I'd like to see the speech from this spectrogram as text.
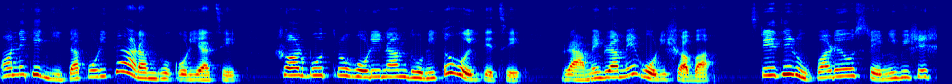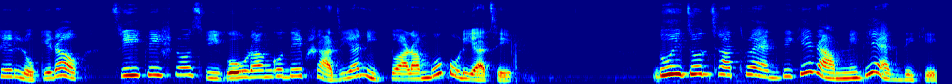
অনেকে গীতা পড়িতে আরম্ভ করিয়াছে। সর্বত্র হরিনাম ধ্বনিত হইতেছে। গ্রামে গ্রামে হরিসভা। স্টেজের উপারেও শ্রেণীবিশেষের লোকেরাও শ্রীকৃষ্ণ শ্রী গৌরাঙ্গদেব সাজিয়া নৃত্য আরম্ভ করিয়াছে। দুইজন ছাত্র একদিকে, রামনিধি একদিকে।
